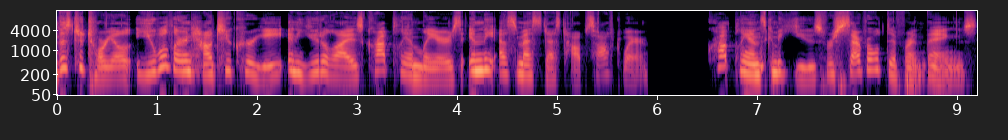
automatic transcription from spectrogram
this tutorial, you will learn how to create and utilize crop plan layers in the SMS desktop software. Crop plans can be used for several different things.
